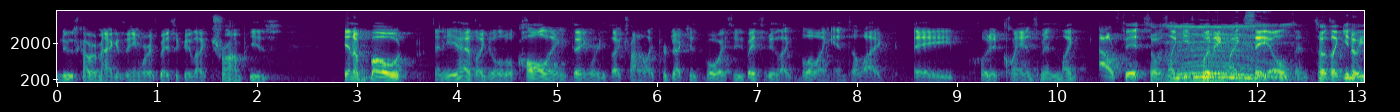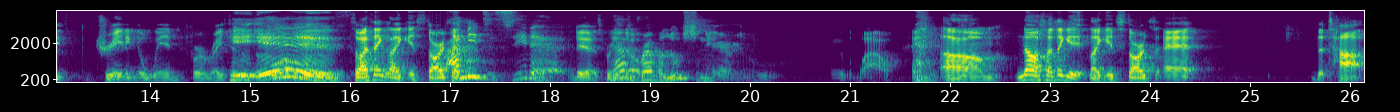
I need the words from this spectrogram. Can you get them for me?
news cover magazine where it's basically like Trump. He's in a boat and he has like a little calling thing where he's like trying to like project his voice. He's basically like blowing into like a hooded Klansman like outfit. So it's like he's putting like sails and so it's like you know he's creating the wind for racism. He is. So I think like it starts. I At, need to see that. yeah, it's pretty That's dope. revolutionary. Ooh. Wow. Um, no, so I think it like it starts at the top,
